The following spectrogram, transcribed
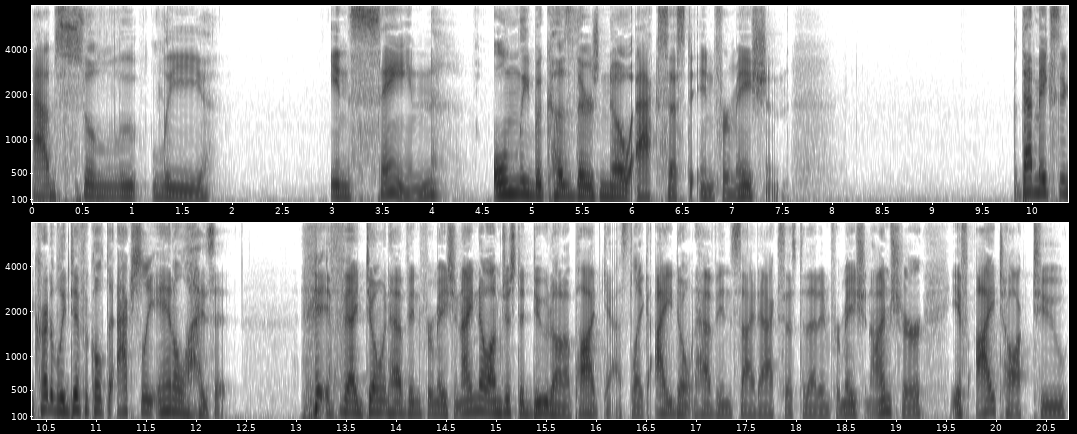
absolutely insane only because there's no access to information. But that makes it incredibly difficult to actually analyze it. if I don't have information, I know I'm just a dude on a podcast. Like, I don't have inside access to that information. I'm sure if I talk to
